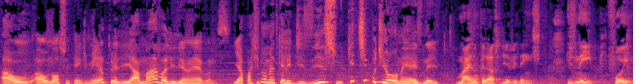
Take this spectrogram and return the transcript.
ao, ao nosso entendimento, ele amava Lillian Evans. E a partir do momento que ele diz isso, que tipo de homem é Snape? Mais um pedaço de evidência. Snape foi,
